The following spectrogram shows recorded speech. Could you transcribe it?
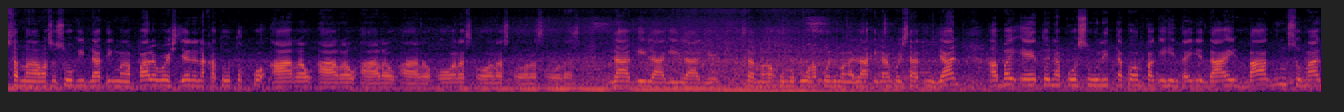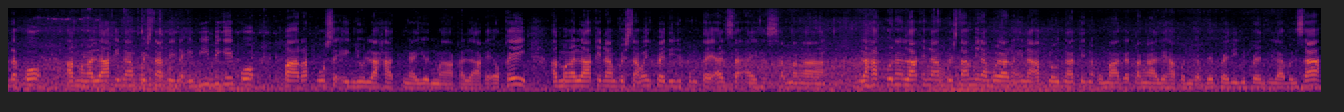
sa mga masusugid nating mga followers dyan na nakatutok po araw-araw, araw-araw, oras, oras, oras, oras, lagi, lagi, lagi sa mga kumukuha po ng mga lucky numbers natin dyan. Abay, eto na po, sulit na po ang paghihintay nyo dahil bagong sumada po ang mga lucky numbers natin na ibibigay po para po sa inyo lahat ngayon mga kalaki. Okay, ang mga lucky numbers namin pwede nyo pong tayaan sa, sa mga lahat po ng lucky numbers namin na mula nang ina-upload natin ng umaga, tanghali, hapon, gabi. Pwede nyo po yan ilaban sa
